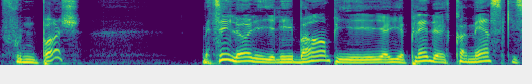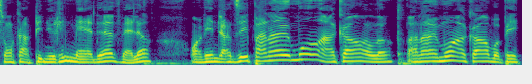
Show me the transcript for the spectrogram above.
Fou une poche. Mais tu sais, là, les, bancs, puis il y, a- plein de commerces qui sont en pénurie de main-d'œuvre. Ben là, on vient de leur dire pendant un mois encore, là. Pendant un mois encore, on va payer.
